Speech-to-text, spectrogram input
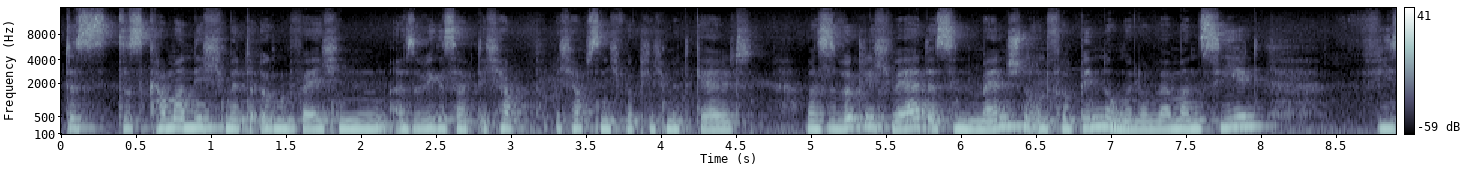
das, das kann man nicht mit irgendwelchen, also wie gesagt, ich habe es nicht wirklich mit Geld. Was es wirklich wert ist, sind Menschen und Verbindungen. Und wenn man sieht, wie,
